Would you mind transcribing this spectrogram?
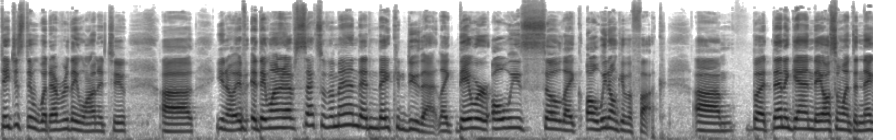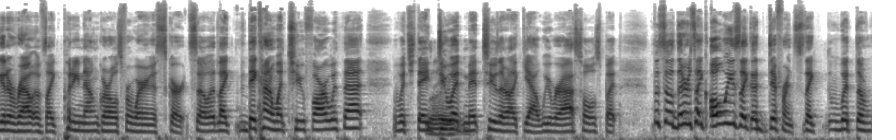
they just did whatever they wanted to. Uh, you know, if, if they wanted to have sex with a man, then they can do that. Like they were always so like, oh, we don't give a fuck. Um, but then again, they also went the negative route of like putting down girls for wearing a skirt. So it, like they kind of went too far with that, which they do admit to. They're like, yeah, we were assholes, but but so there's like always like a difference, like with the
